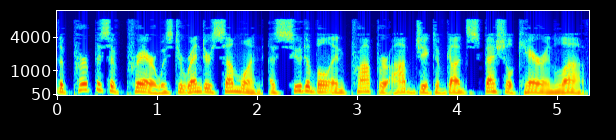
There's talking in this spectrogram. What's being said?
The purpose of prayer was to render someone a suitable and proper object of God's special care and love.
